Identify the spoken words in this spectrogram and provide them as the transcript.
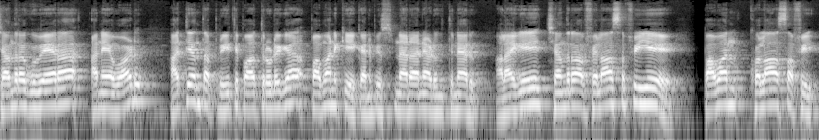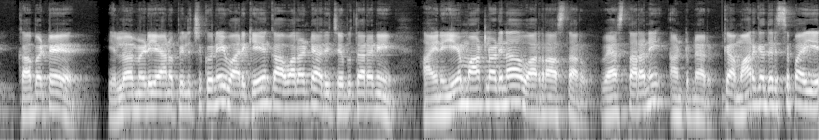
చంద్ర గువేరా అనేవాడు అత్యంత ప్రీతిపాత్రుడిగా పవన్కి కనిపిస్తున్నారని అడుగుతున్నారు. అలాగే చంద్ర ఫిలాసఫీయే పవన్ కులాసఫీ. కాబట్టే ఎల్లో మీడియాను పిలుచుకుని వారికి ఏం కావాలంటే అది చెబుతారని ఆయన ఏం మాట్లాడినా వారు రాస్తారు వేస్తారని అంటున్నారు. ఇక మార్గదర్శిపై ఏ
